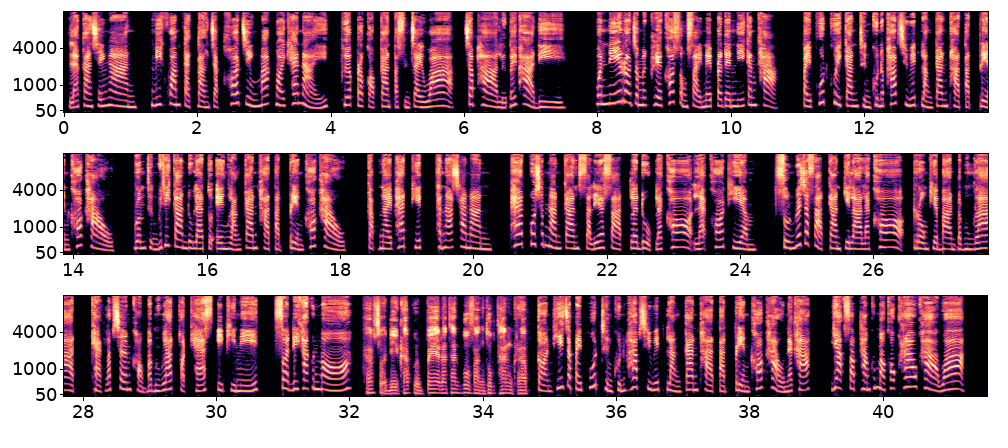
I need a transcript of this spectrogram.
และการใช้งานมีความแตกต่างจากข้อจริงมากน้อยแค่ไหน เพื่อประกอบการตัดสินใจว่าจะผ่าหรือไม่ผ่าดี วันนี้เราจะมาเคลียร์ข้อสงสัยในประเด็นนี้กันค่ะ ไปพูดคุยกันถึงคุณภาพชีวิตหลังการผ่าตัดเปลี่ยนข้อเข่า รวมถึงวิธีการดูแลตัวเองหลังการผ่าตัดเปลี่ยนข้อเข่า กับนายแพทย์พิษธนชานันแพทย์ผู้ชำนาญการศัลยศาสตร์กระดูกและข้อและข้อเทียม ศูนย์เวชศาสตร์การกีฬาและข้อ โรงพยาบาลบำรุงราษฎร์แขกรับเชิญของบำรุงราษฎร์พอดแคสต์ EP นี้ สวัสดีค่ะคุณหมอ ครับ สวัสดีครับคุณเป้และท่านผู้ฟังทุกท่านครับ ก่อนที่จะไปพูดถึงคุณภาพชีวิตหลังการผ่าตัดเปลี่ยนข้อเข่านะคะ อยากสอบถามคุณหมอคร่าวๆค่ะว่า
